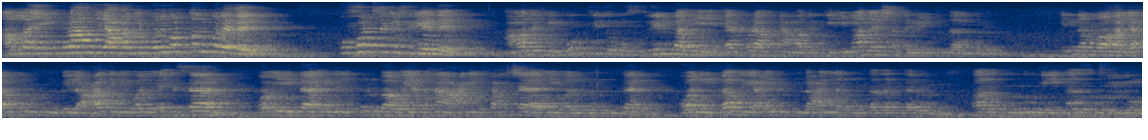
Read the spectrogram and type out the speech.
আল্লাহ এই কোরআন দিয়ে আমাকে পরিবর্তন করে দেন কুফর থেকে ফিরিয়ে দেন আমাদেরকে প্রকৃত মুসলিম বানিয়ে এরপরে আপনি আমাদেরকে ইমানের সাথে মৃত্যু القربى إن الله يأمركم بالعدل والإحسان وإيتاء ذي القربى وينهى عن الفحشاء والمنكر والبغي يعظكم لعلكم تذكرون. فاذكروني أذكركم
